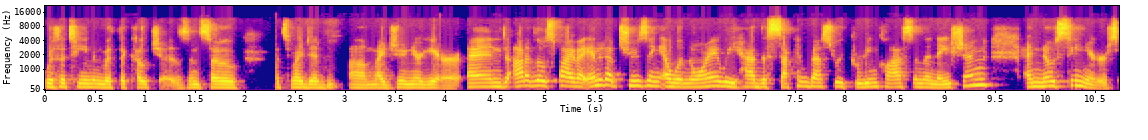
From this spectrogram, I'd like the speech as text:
with a team and with the coaches. And so that's what I did um, my junior year. And out of those five, I ended up choosing Illinois. We had the second best recruiting class in the nation and no seniors.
